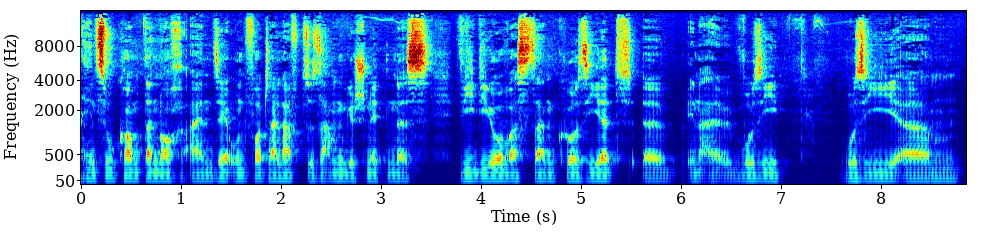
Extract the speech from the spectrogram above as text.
hinzu kommt dann noch ein sehr unvorteilhaft zusammengeschnittenes Video, was dann kursiert, äh, in, wo sie, wo sie ähm, äh,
